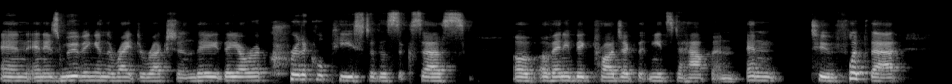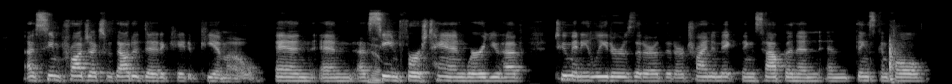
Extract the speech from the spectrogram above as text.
And, and is moving in the right direction. They, they are a critical piece to the success of, of any big project that needs to happen. And to flip that, I've seen projects without a dedicated PMO, and and I've yep. seen firsthand where you have too many leaders that are that are trying to make things happen, and and things can fall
